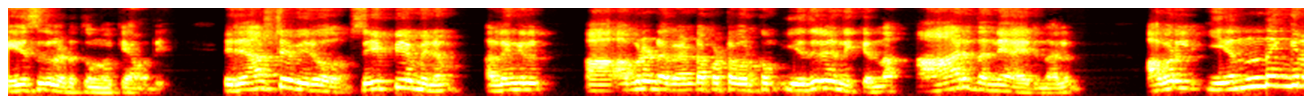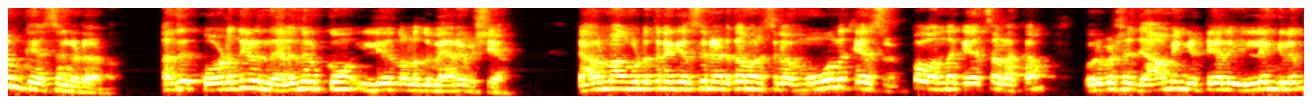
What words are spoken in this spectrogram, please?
കേസുകൾ എടുത്തു നോക്കിയാൽ മതി. രാഷ്ട്രീയ വിരോധം സി പി എമ്മിനും അല്ലെങ്കിൽ അവരുടെ വേണ്ടപ്പെട്ടവർക്കും എതിരെ നിൽക്കുന്ന ആര് തന്നെ ആയിരുന്നാലും അവരിൽ എന്തെങ്കിലും കേസ് കിടുകയാണ് അത് കോടതിയിൽ നിലനിൽക്കുമോ ഇല്ലയോ എന്നുള്ളത് വേറെ വിഷയമാണ്. രാഹുൽ മാങ്കൂട്ടത്തിന്റെ കേസിന് എടുത്താൽ മനസ്സിലാവും. മൂന്ന് കേസ് ഇപ്പൊ വന്ന കേസടക്കം ഒരുപക്ഷെ ജാമ്യം കിട്ടിയാലും ഇല്ലെങ്കിലും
